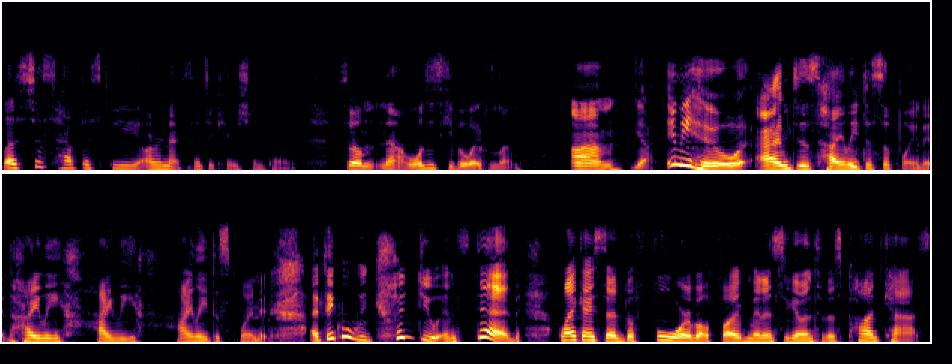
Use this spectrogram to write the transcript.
let's just have this be our next education thing. So now we'll just keep away from them. Um, yeah. Anywho, I'm just highly disappointed. Highly, highly, highly disappointed. I think what we could do instead, like I said before, about five minutes ago into this podcast,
